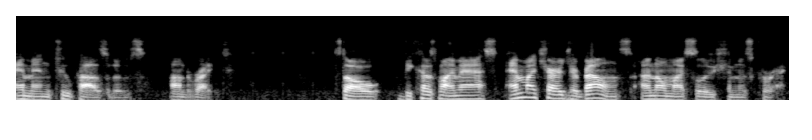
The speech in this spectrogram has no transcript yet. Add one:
Mn2 positives on the right. So because my mass and my charge are balanced, I know my solution is correct.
